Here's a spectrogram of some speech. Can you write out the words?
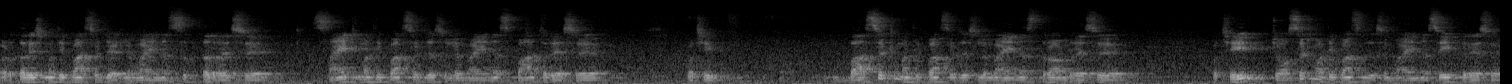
અડતાલીસમાંથી પાસઠ જાય એટલે માઇનસ સત્તર રહેશે સાહીઠમાંથી પાસઠ જશે એટલે માઇનસ પાંચ રહેશે પછી બાસઠમાંથી પાસઠ જશે એટલે માઇનસ ત્રણ રહેશે પછી ચોસઠમાંથી પાસઠ જશે માઇનસ એક રહેશે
